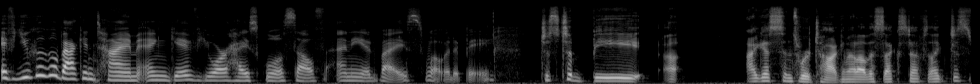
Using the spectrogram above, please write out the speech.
If you could go back in time and give your high school self any advice, what would it be? Just to be, uh, I guess since we're talking about all the sex stuff, like, just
